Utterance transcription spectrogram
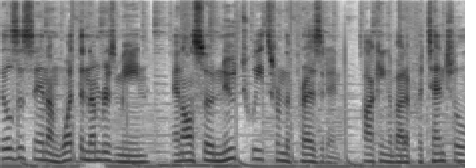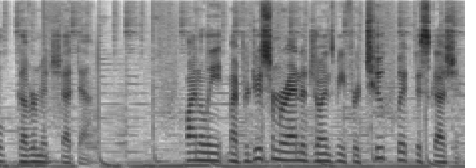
fills us in on what the numbers mean and also new tweets from the president talking about a potential government shutdown. Finally, my producer Miranda joins me for two quick discussions.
